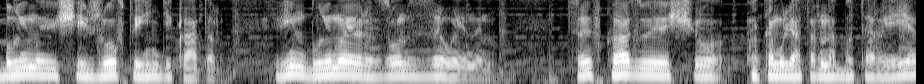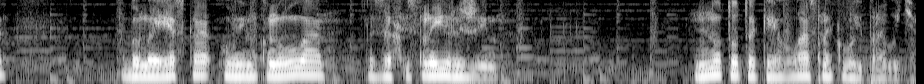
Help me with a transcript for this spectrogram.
блимаючий жовтий індикатор. він блимає разом з зеленим. Це вказує, що акумуляторна батарея БМС увімкнула захисний режим. Ну, то таке, власник виправить.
